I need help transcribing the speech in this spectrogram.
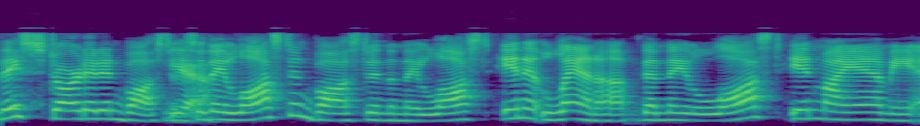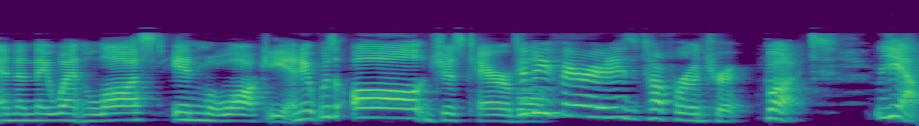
They started in Boston. Yeah. So they lost in Boston, then they lost in Atlanta, then they lost in Miami, and then they went and lost in Milwaukee. And it was all just terrible. To be fair, it is a tough road trip, but yeah.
